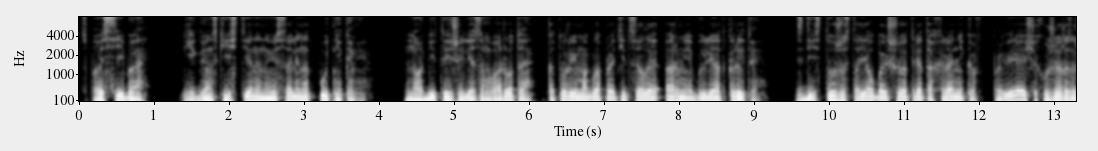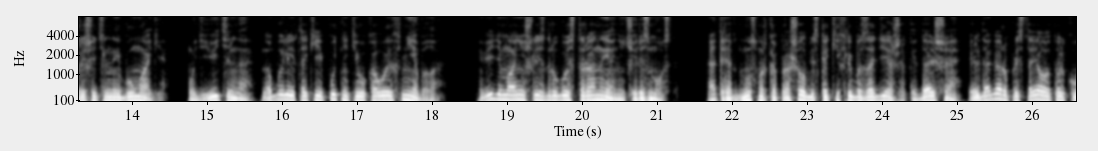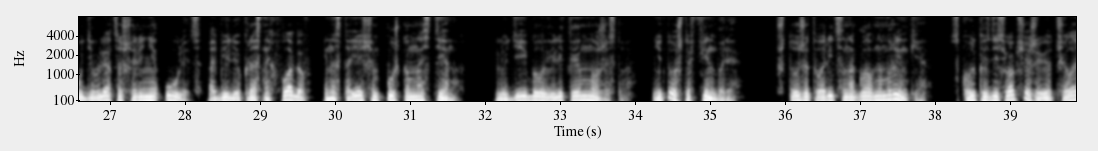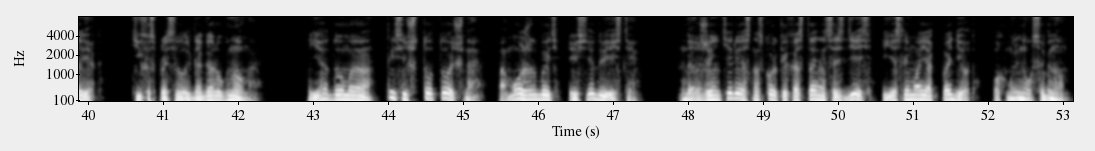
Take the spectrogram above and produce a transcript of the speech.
Спасибо. Гигантские стены нависали над путниками. Но обитые железом ворота которые могла пройти целая армия, были открыты. Здесь тоже стоял большой отряд охранников, проверяющих уже разрешительные бумаги. Удивительно, но были и такие путники, у кого их не было. Видимо, они шли с другой стороны, а не через мост. Отряд Гнусмарка прошел без каких-либо задержек, и дальше Эльдагару предстояло только удивляться ширине улиц, обилию красных флагов и настоящим пушкам на стенах. Людей было великое множество. Не то, что в Финболе. Что же творится на главном рынке? Сколько здесь вообще живет человек? Тихо спросил Эльдогар у гнома. Я думаю, тысяч сто точно, а может быть и все двести. Даже интересно, сколько их останется здесь, если маяк пойдет, ухмыльнулся гном.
